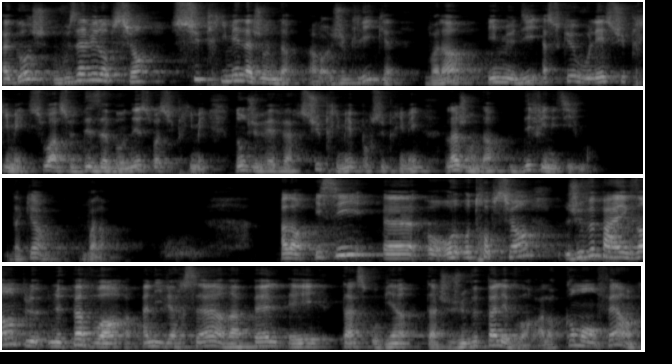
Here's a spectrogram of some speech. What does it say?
à gauche, vous avez l'option supprimer l'agenda. Alors, je clique, voilà, il me dit est-ce que vous voulez supprimer, soit se désabonner, soit supprimer. Donc, je vais faire supprimer pour supprimer l'agenda définitivement. D'accord? Voilà. Alors ici, euh, autre option, je veux par exemple ne pas voir anniversaire, rappel et task ou bien tâche. Je ne veux pas les voir. Alors comment faire?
